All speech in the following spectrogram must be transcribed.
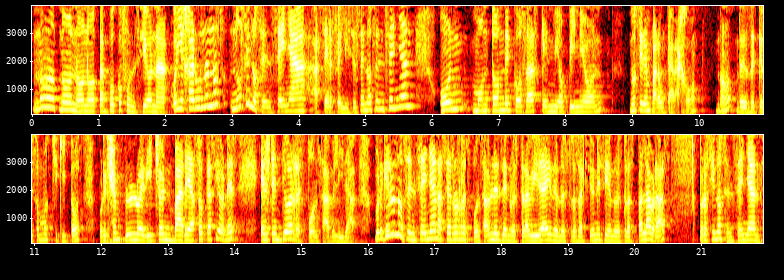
No, no, no, no, tampoco funciona. Oye, Haru, no, nos, no se nos enseña a ser felices, se nos enseñan un montón de cosas que en mi opinión no sirven para un carajo. ¿no? Desde que somos chiquitos, por ejemplo, lo he dicho en varias ocasiones, el sentido de responsabilidad. ¿Por qué no nos enseñan a sernos responsables de nuestra vida y de nuestras acciones y de nuestras palabras? Pero sí nos enseñan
